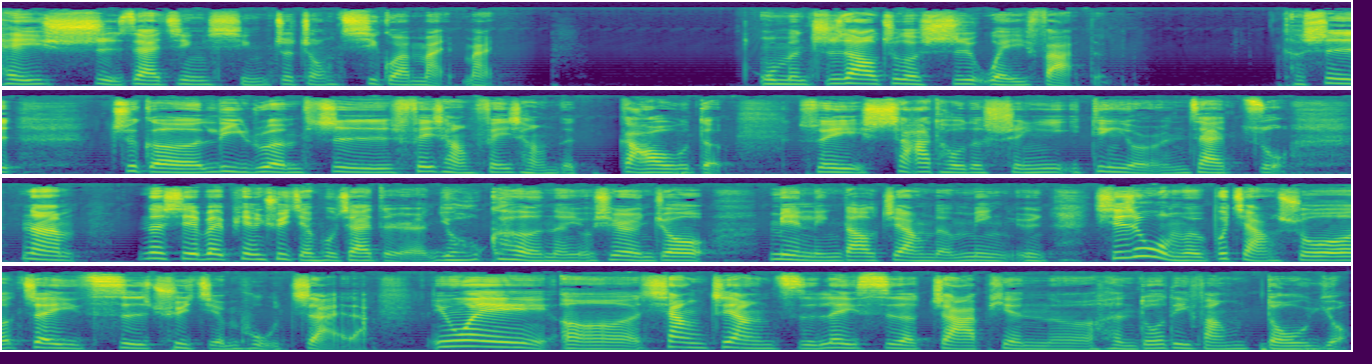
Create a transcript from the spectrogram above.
黑市在进行这种器官买卖。我们知道这个是违法的，可是这个利润是非常非常的高的，所以杀头的生意一定有人在做。那。那些被骗去柬埔寨的人，有可能有些人就面临到这样的命运。其实我们不讲说这一次去柬埔寨啦，因为呃，像这样子类似的诈骗呢，很多地方都有。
